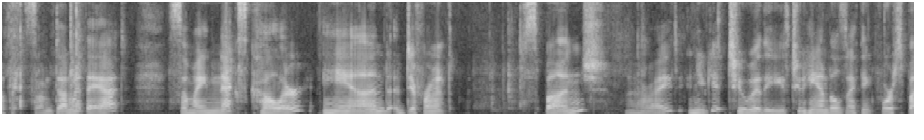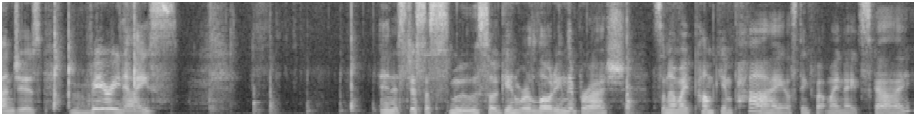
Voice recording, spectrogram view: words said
Okay, so I'm done with that. So my next color and a different sponge. All right, and you get two of these, two handles, and I think four sponges. Very nice. And it's just a smooth, so again, we're loading the brush. So now my pumpkin pie, I was thinking about my night sky.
